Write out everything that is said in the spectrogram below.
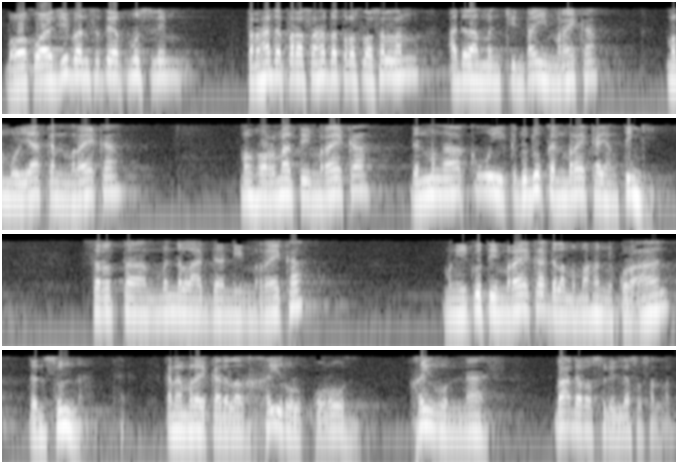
Bahwa kewajiban setiap muslim terhadap para sahabat Rasulullah SAW adalah mencintai mereka, memuliakan mereka, menghormati mereka, dan mengakui kedudukan mereka yang tinggi serta meneladani mereka, mengikuti mereka dalam memahami Quran dan Sunnah. Karena mereka adalah khairul qurun, khairun nas, ba'da Rasulullah SAW.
